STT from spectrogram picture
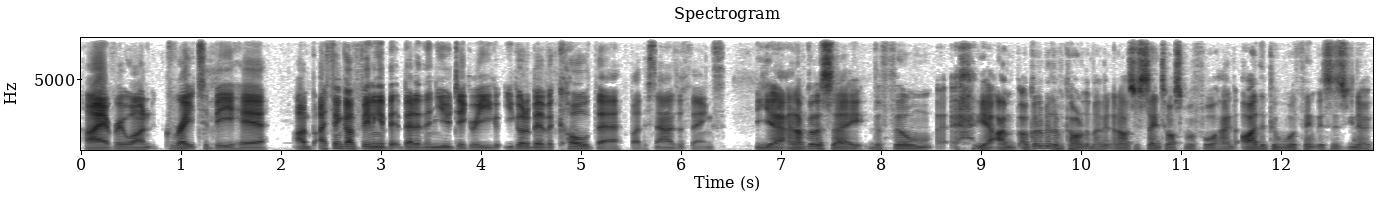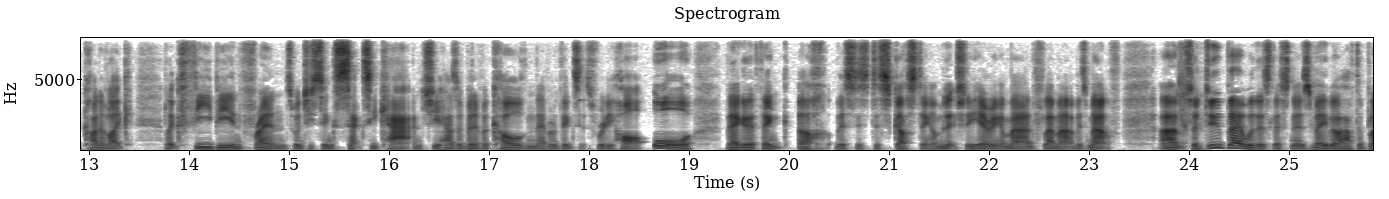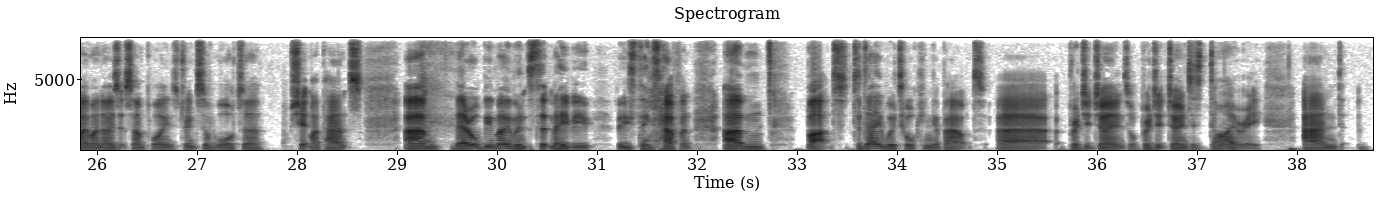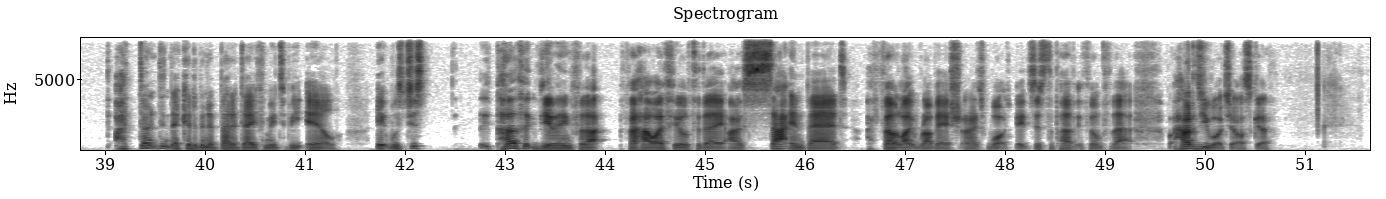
Hi, everyone. Great to be here. I think I'm feeling a bit better than you, Diggory. You got a bit of a cold there by the sounds of things. Yeah, and I've got to say, the film, yeah, I'm, I've got a bit of a cold at the moment, and I was just saying to Oscar beforehand, either people will think this is, you know, kind of like like Phoebe in Friends when she sings "Sexy Cat" and she has a bit of a cold, and everyone thinks it's really hot, or they're going to think, ugh, this is disgusting. I'm literally hearing a man phlegm out of his mouth. Um, so do bear with us, listeners. Maybe I'll have to blow my nose at some points, drink some water, shit my pants. Um, there will be moments that maybe these things happen. Um, but today we're talking about uh, Bridget Jones or Bridget Jones's Diary, and I don't think there could have been a better day for me to be ill. It was just perfect viewing for that for how I feel today. I sat in bed, I felt like rubbish, and I just watched. It's just the perfect film for that. But how did you watch it, Oscar?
